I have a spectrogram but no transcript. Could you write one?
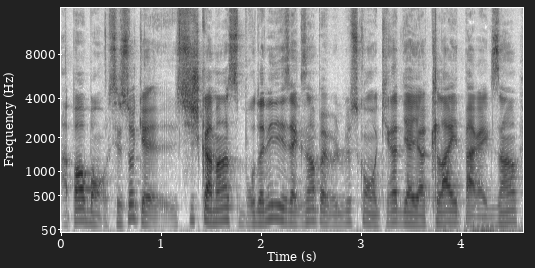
à part, bon, c'est sûr que si je commence, pour donner des exemples un peu plus concrets, il y a Clyde par exemple.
